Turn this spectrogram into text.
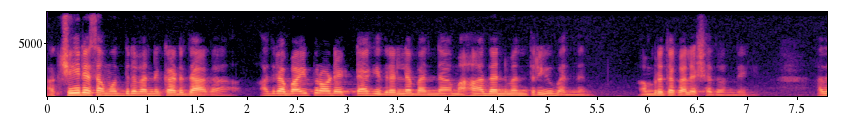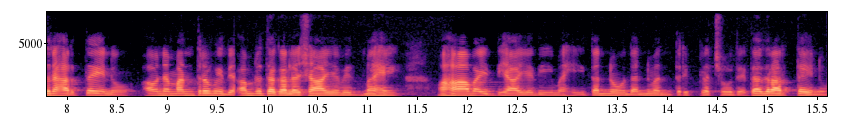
ಆ ಕ್ಷೀರ ಸಮುದ್ರವನ್ನು ಕಡಿದಾಗ ಅದರ ಬೈ ಪ್ರಾಡಕ್ಟಾಗಿ ಇದರಲ್ಲೇ ಬಂದ ಮಹಾಧನ್ವಂತರಿಯು ಬಂದನು ಅಮೃತ ಕಲಶದೊಂದಿಗೆ ಅದರ ಅರ್ಥ ಏನು? ಅವನ ಮಂತ್ರವೂ ಇದೆ ಅಮೃತ ಕಲಶಾಯ ವಿದ್ಮಹೆ, ಮಹಾವೈದ್ಯಾಯ ಧೀಮಹಿ, ತನ್ನೋ ಧನ್ವಂತರಿ ಪ್ರಚೋದಯತೆ. ಅದರ ಅರ್ಥ ಏನು?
